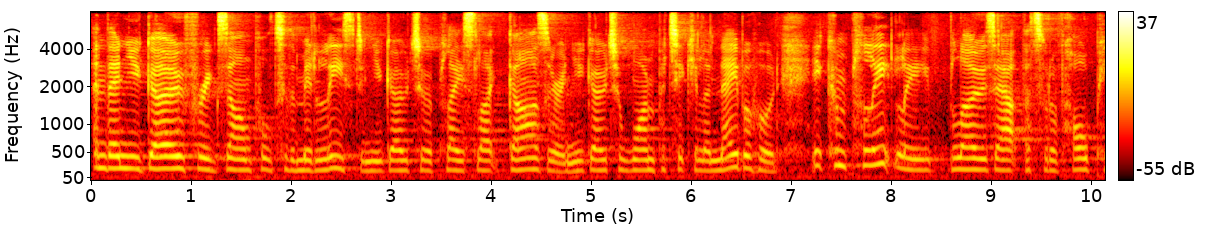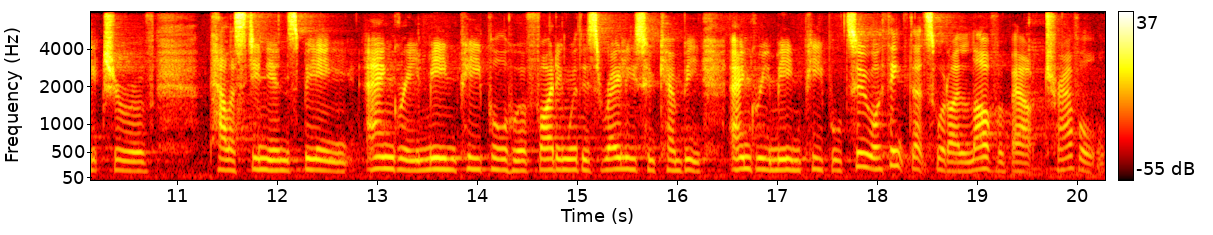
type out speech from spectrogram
and then you go, for example, to the Middle East, and you go to a place like Gaza, and you go to one particular neighbourhood, it completely blows out the sort of whole picture of Palestinians being angry, mean people who are fighting with Israelis who can be angry, mean people too. I think that's what I love about travel.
